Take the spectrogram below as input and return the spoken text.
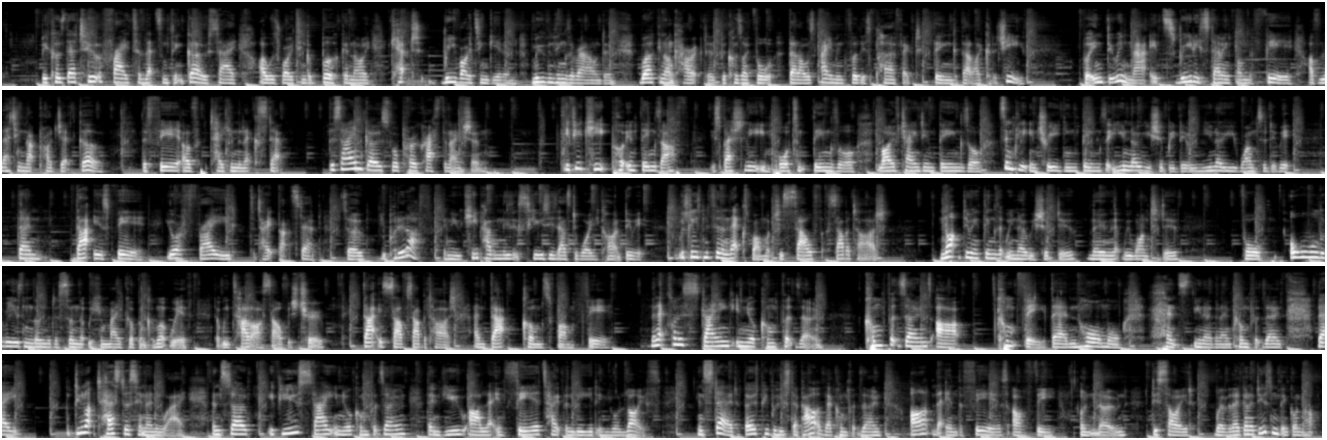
because they're too afraid to let something go. Say, I was writing a book and I kept rewriting it and moving things around and working on characters because I thought that I was aiming for this perfect thing that I could achieve. But in doing that, it's really stemming from the fear of letting that project go, the fear of taking the next step. The same goes for procrastination. If you keep putting things off, especially important things or life changing things or simply intriguing things that you know you should be doing, you know you want to do it, then that is fear. You're afraid to take that step. So you put it off and you keep having these excuses as to why you can't do it. Which leads me to the next one, which is self sabotage. Not doing things that we know we should do, knowing that we want to do, for all the reasons under the sun that we can make up and come up with that we tell ourselves is true, that is self sabotage and that comes from fear. The next one is staying in your comfort zone. Comfort zones are comfy, they're normal, hence, you know, the name comfort zones. They do not test us in any way. And so, if you stay in your comfort zone, then you are letting fear take the lead in your life. Instead, those people who step out of their comfort zone aren't letting the fears of the unknown decide whether they're going to do something or not.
